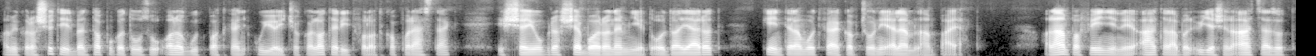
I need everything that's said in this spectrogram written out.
Amikor a sötétben tapogatózó alagútpatkány ujjai csak a laterit falat kaparázták, és se jobbra, se balra nem nyílt oldaljárat, kénytelen volt felkapcsolni elemlámpáját. A lámpa fényénél általában ügyesen álcázott,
